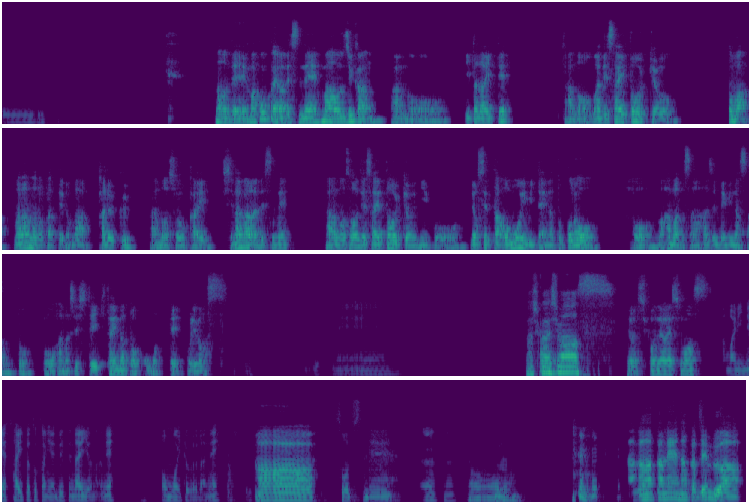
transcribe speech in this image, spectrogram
なので、まあ、今回はですね、まあ、お時間あのいただいて、あのまあ、デサイ東京とは、まあ、何なのかっていうのを、まあ、軽くあの紹介しながらですね、あのそのデサイ東京にこう寄せた思いみたいなところをこう浜田さんはじめ皆さんとお話ししていきたいなと思っております。ですね。よろしくお願いします。よろしくお願いします。あまりね、サイトとかには出てないようなね、思いとかがね。ああ、そうですね。うんうん、なかなかね、なんか全部は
